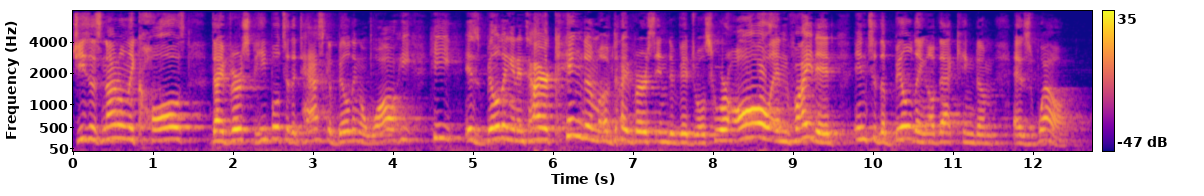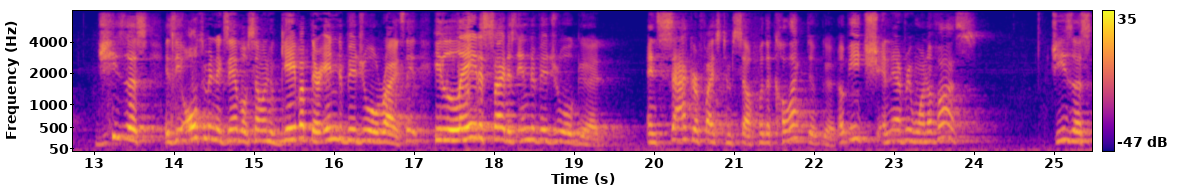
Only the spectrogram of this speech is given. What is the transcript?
Jesus not only calls diverse people to the task of building a wall, he, he is building an entire kingdom of diverse individuals who are all invited into the building of that kingdom as well. Jesus is the ultimate example of someone who gave up their individual rights. He laid aside his individual good and sacrificed himself for the collective good of each and every one of us. Jesus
